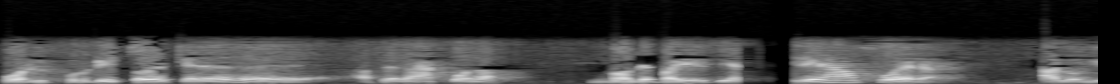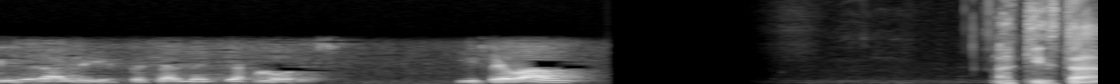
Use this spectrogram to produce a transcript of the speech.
Por el purito de querer eh, hacer esas cosas, no les va a ir bien. Y dejan fuera a los liberales y especialmente a Flores. Y se van. Aquí está.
